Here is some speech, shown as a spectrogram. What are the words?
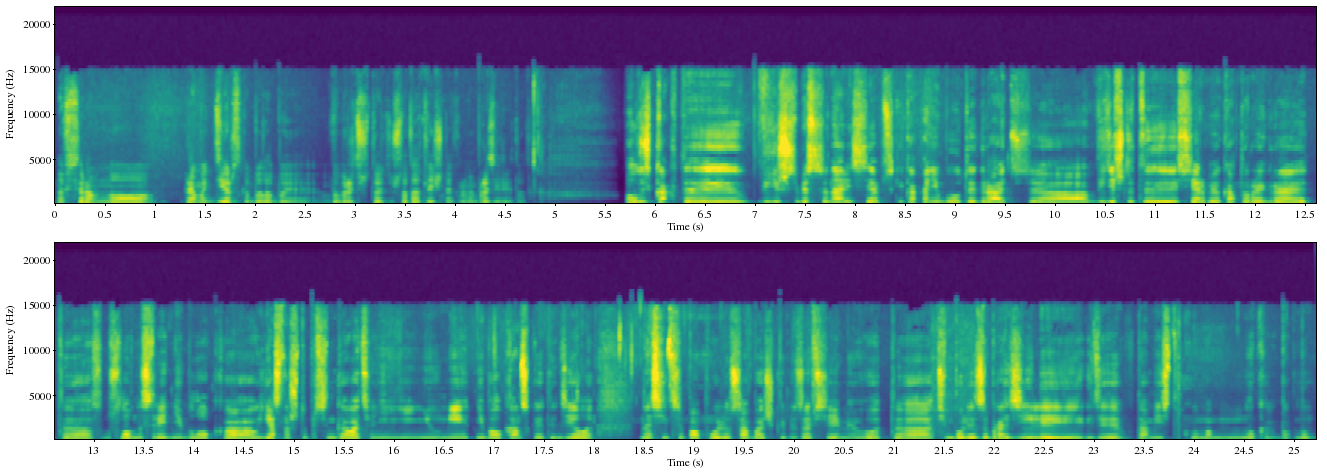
но все равно прямо дерзко было бы выбрать что- что-то отличное, кроме Бразилии тут. Володь, как ты видишь себе сценарий сербский? Как они будут играть? Э, Видишь ли ты Сербию, которая играет э, условно средний блок? Э, Ясно, что прессинговать они не, не умеют, не балканское это дело, носиться по полю собачками за всеми. Вот. Тем более за Бразилией, где там есть такой, м, ну, как бы, ну,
